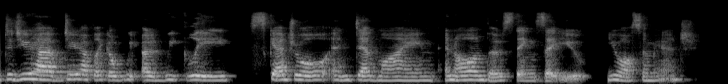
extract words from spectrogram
did you have do you have like a, a weekly schedule and deadline and all of those things that you you also manage?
